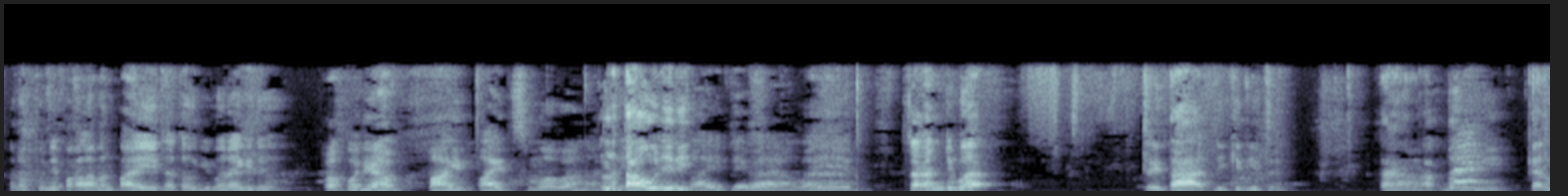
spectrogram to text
pernah punya pengalaman pahit atau gimana gitu Wah, kok dia pahit-pahit semua bang. Lu Asli, tahu pahit- jadi? Pahit ya bang, pahit. Misalkan coba cerita sedikit gitu tentang Akbar ini kan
